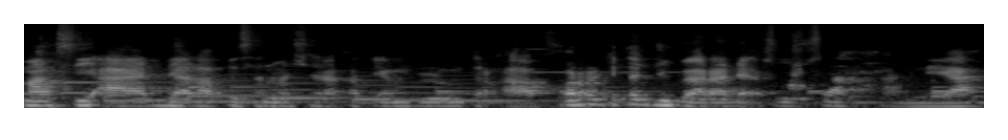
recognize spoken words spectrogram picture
masih ada lapisan masyarakat yang belum tercover kita juga rada susah kan ya.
